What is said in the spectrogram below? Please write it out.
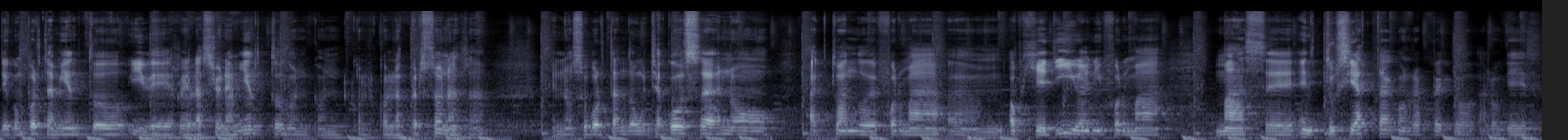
de, comportamiento y de relacionamiento con, con, las personas, ¿ah? no soportando mucha cosa, no actuando de forma objetiva ni forma más entusiasta con respecto a lo que es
